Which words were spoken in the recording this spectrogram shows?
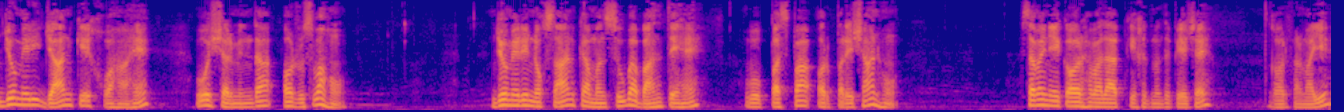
جو میری جان کے خواہاں ہیں، وہ شرمندہ اور رسوا ہوں۔ جو میرے نقصان کا منصوبہ باندھتے ہیں، وہ پسپا اور پریشان ہوں۔ سمے نے ایک اور حوالہ آپ کی خدمت میں پیش ہے۔ غور فرمائیے۔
